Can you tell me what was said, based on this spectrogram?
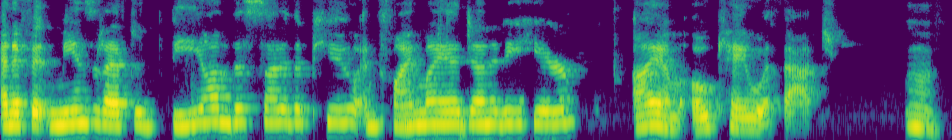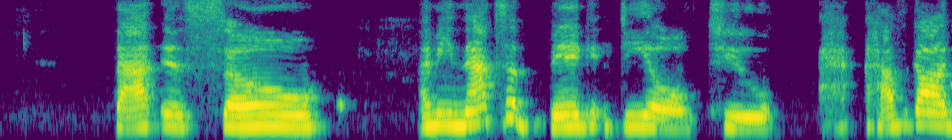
And if it means that I have to be on this side of the pew and find my identity here, I am okay with that. Mm. That is so, I mean, that's a big deal to have God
